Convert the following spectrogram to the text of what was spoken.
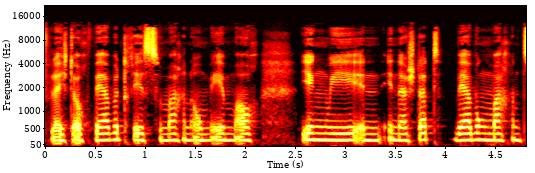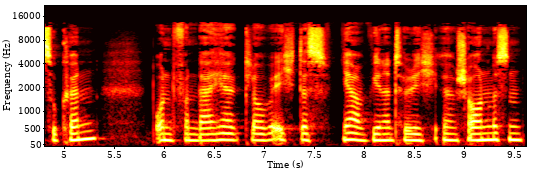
vielleicht auch Werbedrehs zu machen, um eben auch irgendwie in, in der Stadt Werbung machen zu können. Und von daher glaube ich, dass ja wir natürlich äh, schauen müssen,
